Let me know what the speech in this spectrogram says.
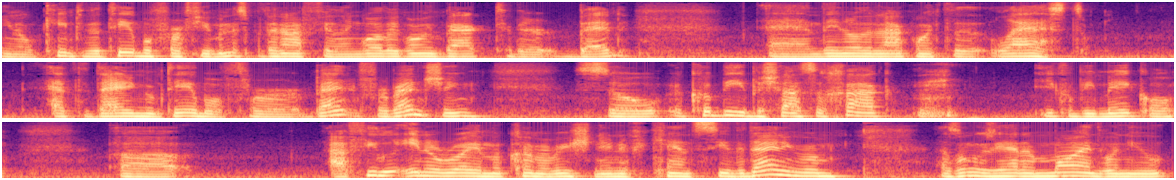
you know, came to the table for a few minutes, but they're not feeling well. They're going back to their bed, and they know they're not going to last at the dining room table for ben- for benching, so it could be b'shas chak, it could be mekel. Uh, afilu ina roya makam even if you can't see the dining room, as long as you had in mind when you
